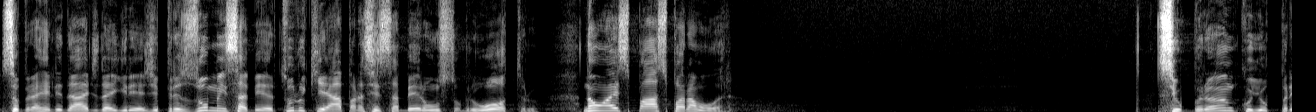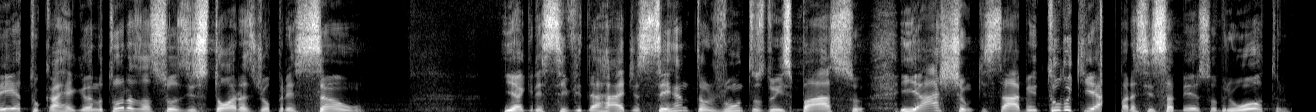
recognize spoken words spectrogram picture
sobre a realidade da igreja e presumem saber tudo o que há para se saber um sobre o outro, não há espaço para amor. Se o branco e o preto, carregando todas as suas histórias de opressão, e agressividade sentam juntos no espaço e acham que sabem tudo que há para se saber sobre o outro,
